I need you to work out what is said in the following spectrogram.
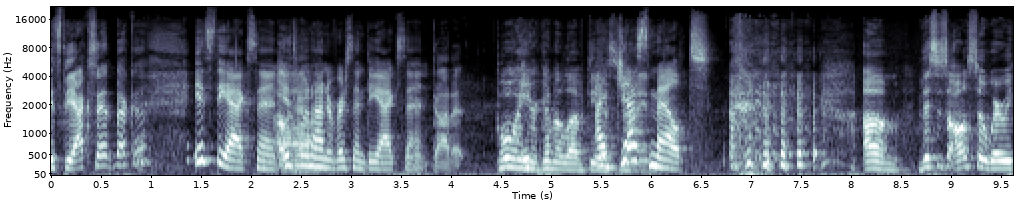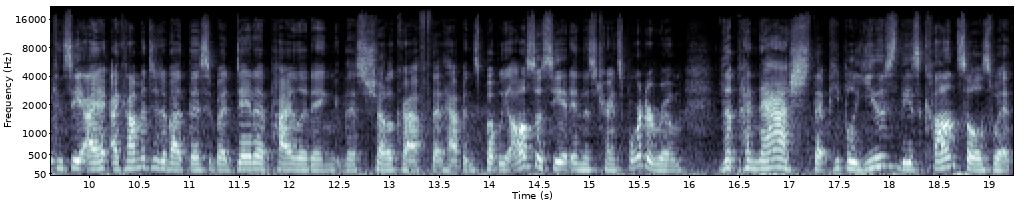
It's the accent, Becca. it's the accent. It's 100% the accent. Got it. Boy, you're gonna love DS9. I just melt. um, this is also where we can see. I, I commented about this about Data piloting this shuttlecraft that happens, but we also see it in this transporter room. The panache that people use these consoles with,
